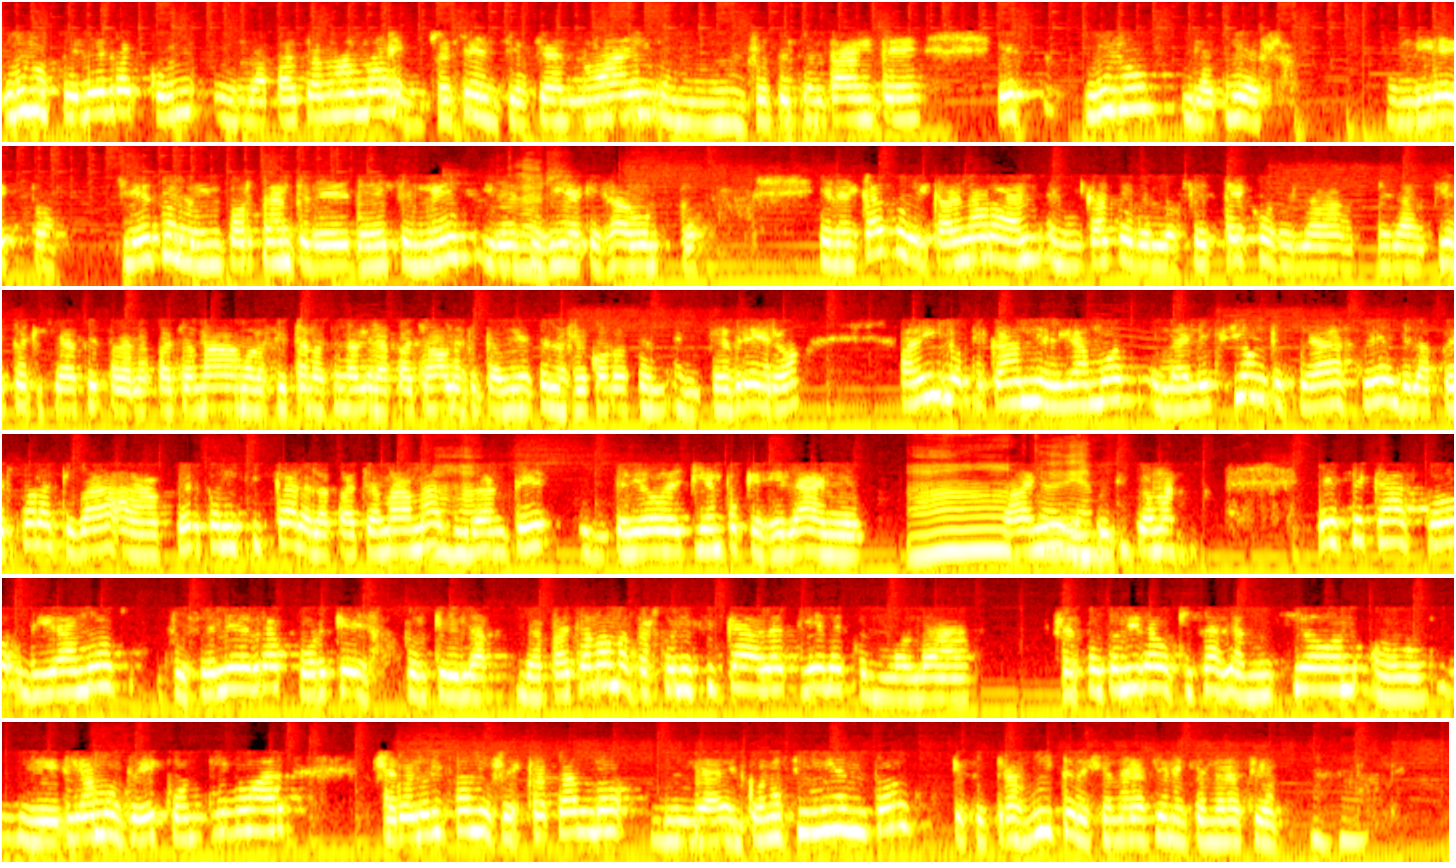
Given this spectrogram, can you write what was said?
uno celebra con la Pachamama en su esencia, o sea, no hay un representante, es uno y la tierra, en directo. Y eso es lo importante de, ese mes y de ese día que es agosto. En el caso del carnaval, en el caso de los festejos de la, de la fiesta que se hace para la Pachamama, la fiesta nacional de la Pachamama, que también se les reconoce en febrero, Ahí lo que cambia, digamos, la elección que se hace de la persona que va a personificar a la Pachamama durante un periodo de tiempo que es el año. Ah, año un poquito más. Este caso, digamos, se celebra porque porque la, la Pachamama personificada tiene como la responsabilidad o quizás la misión o eh, digamos de continuar revalorizando y rescatando el conocimiento que se transmite de generación en generación.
